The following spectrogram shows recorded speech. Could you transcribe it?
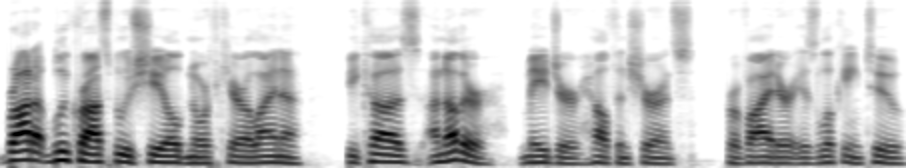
brought up Blue Cross Blue Shield, North Carolina, because another major health insurance provider is looking to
